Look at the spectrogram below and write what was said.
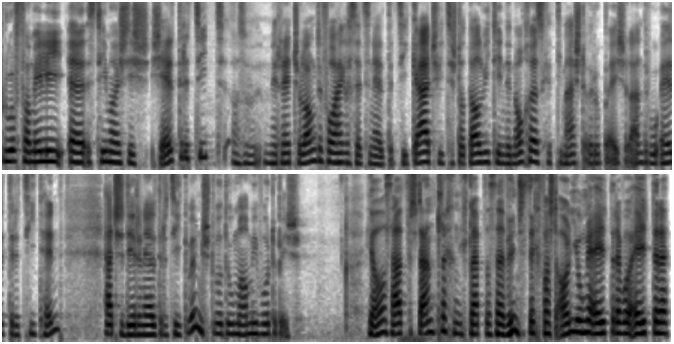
Beruf, Familie äh, das Thema ist, ist, ist Elternzeit. Also wir reden schon lange davon, eigentlich sollte es eine Elternzeit geben. Die Schweiz ist total weit hinten nachher. Es gibt die meisten europäischen Länder, die Elternzeit haben. Hättest du dir eine Elternzeit gewünscht, wo du Mami geworden bist? Ja, selbstverständlich. Und ich glaube, das äh, wünschen sich fast alle jungen Eltern, die Eltern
